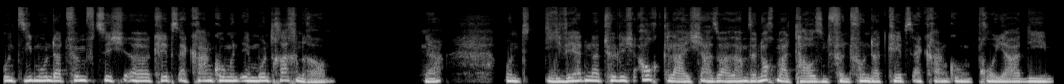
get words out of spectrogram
und 750 äh, Krebserkrankungen im Mund-Rachenraum. Ja, und die werden natürlich auch gleich, also haben wir nochmal 1500 Krebserkrankungen pro Jahr, die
